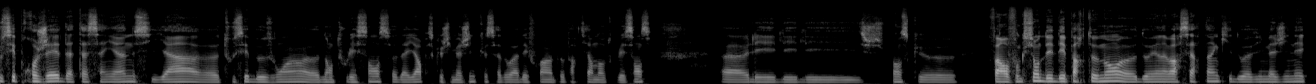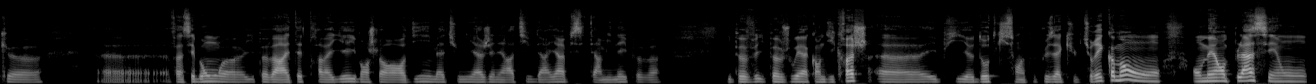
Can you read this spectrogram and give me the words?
ces projets data science, il y a tous ces besoins dans tous les sens d'ailleurs, parce que j'imagine que ça doit des fois un peu partir dans tous les sens. je pense que, enfin, en fonction des départements, il doit y en avoir certains qui doivent imaginer que, enfin, c'est bon, ils peuvent arrêter de travailler, ils branchent leur ordi, ils mettent une IA générative derrière, et puis c'est terminé, ils peuvent, jouer à Candy Crush, et puis d'autres qui sont un peu plus acculturés. Comment on met en place et on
